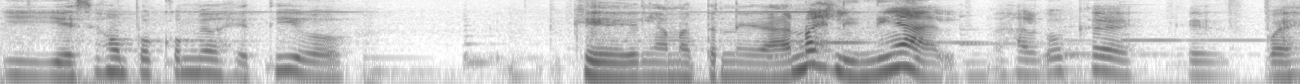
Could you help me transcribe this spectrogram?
Y ese es un poco mi objetivo, que la maternidad no es lineal, es algo que, pues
